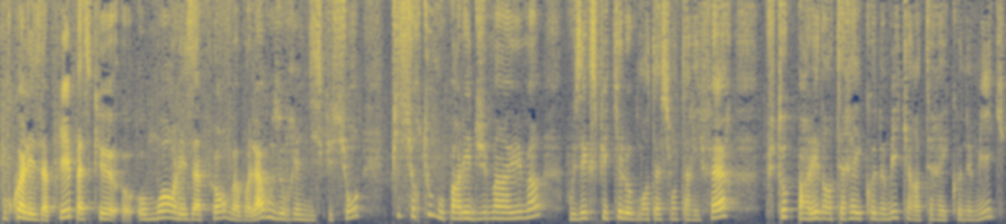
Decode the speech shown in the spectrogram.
pourquoi les appeler? Parce que au moins en les appelant, ben voilà, vous ouvrez une discussion, puis surtout vous parlez d'humain à humain, vous expliquez l'augmentation tarifaire, plutôt que parler d'intérêt économique à intérêt économique.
